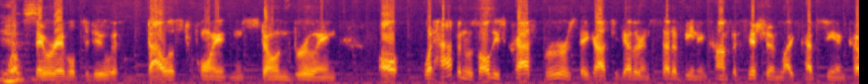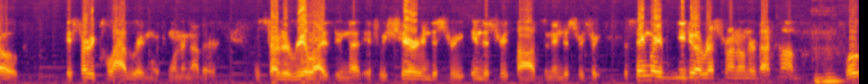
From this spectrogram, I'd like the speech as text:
Yes. what they were able to do with Ballast Point and Stone Brewing. All what happened was all these craft brewers they got together instead of being in competition like Pepsi and Coke, they started collaborating with one another and started realizing that if we share industry industry thoughts and industry the same way you do at restaurantowner.com, Mhm. we're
